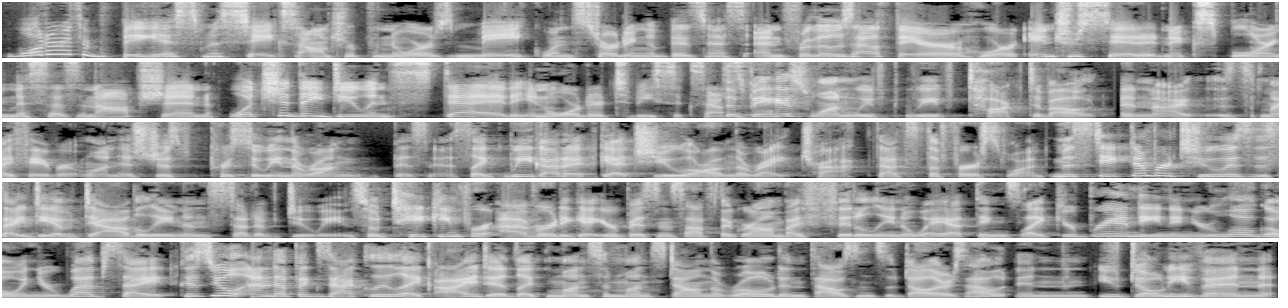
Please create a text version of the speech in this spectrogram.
What are the biggest mistakes entrepreneurs make when starting a business? And for those out there who are interested in exploring this as an option, what should they do instead in order to be successful? The biggest one we've we've talked about and I, it's my favorite one is just pursuing the wrong business. Like we got to get you on the right track. That's the first one. Mistake number 2 is this idea of dabbling instead of doing. So taking forever to get your business off the ground by fiddling away at things like your branding and your logo and your website because you'll end up exactly like I did like months and months down the road and thousands of dollars out and you don't even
